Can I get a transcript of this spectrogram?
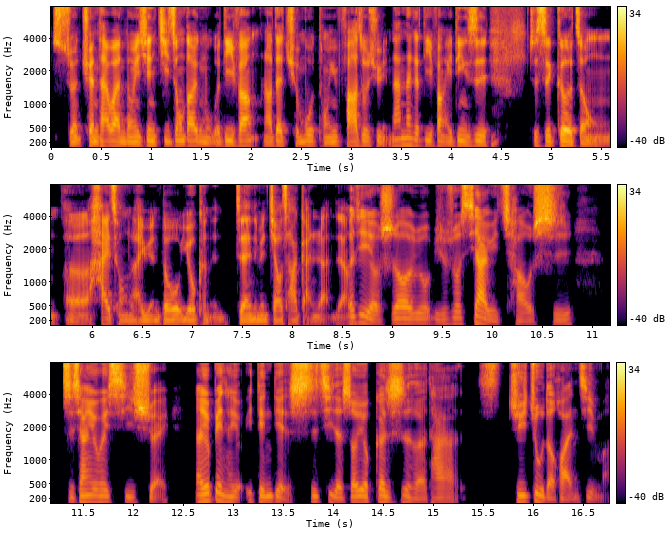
全全台湾的东西先集中到某个地方，然后再全部统一发出去，那那个地方一定是就是各种呃害虫来源都有可能在那边交叉感染这样。而且有时候如果比如说下雨潮湿，纸箱又会吸水，那又变成有一点点湿气的时候，又更适合它居住的环境嘛。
